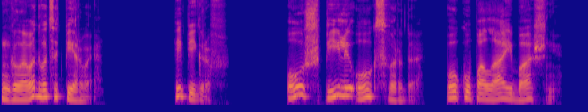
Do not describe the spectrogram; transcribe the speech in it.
Глава 21. Эпиграф. О шпили Оксфорда, о купола и башни,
